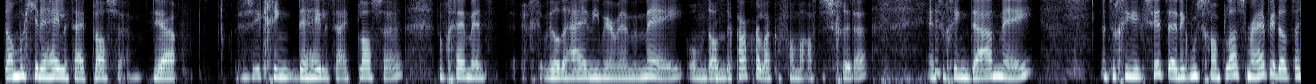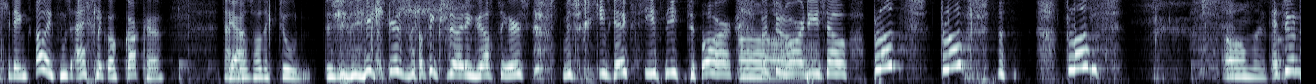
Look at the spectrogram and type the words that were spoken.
Dan moet je de hele tijd plassen. Ja. Dus ik ging de hele tijd plassen. En op een gegeven moment wilde hij niet meer met me mee. Om dan de kakkerlakken van me af te schudden. En toen ging Daan mee. En toen ging ik zitten en ik moest gewoon plassen. Maar heb je dat? Dat je denkt, oh, ik moet eigenlijk ook kakken. Nou, Ja. dat had ik toen. Dus in één keer zat ik zo en ik dacht eerst, misschien heeft hij het niet door. Maar toen hoorde je zo, plant, plant, plant. Oh my En god. toen,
